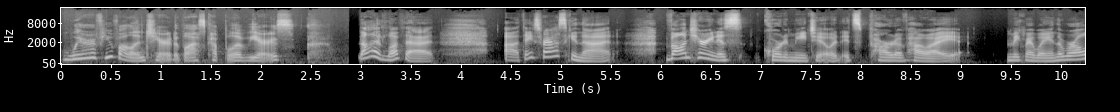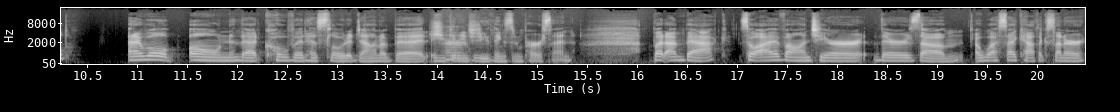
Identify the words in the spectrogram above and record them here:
Where have you volunteered the last couple of years? Oh, I love that. Uh, thanks for asking that. Volunteering is core to me too. It's part of how I make my way in the world. And I will own that COVID has slowed it down a bit in getting to do things in person. But I'm back. So I volunteer. There's um, a Westside Catholic Center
